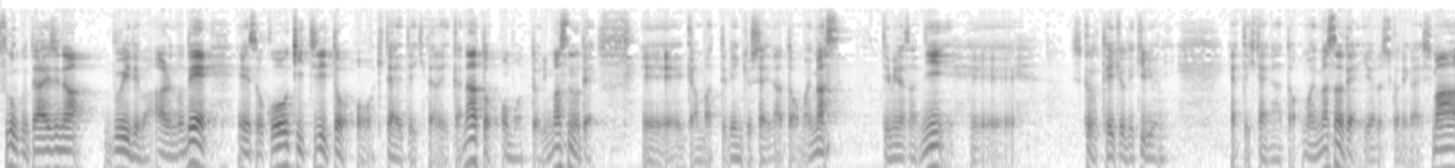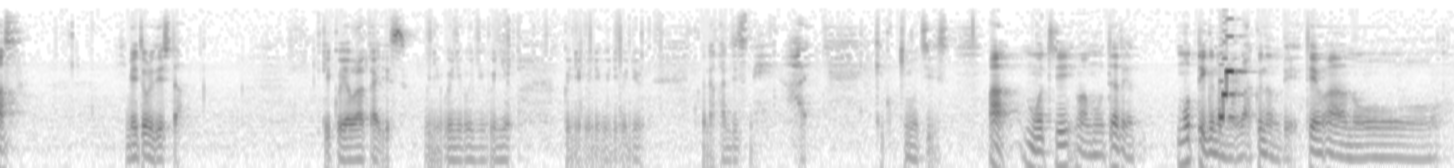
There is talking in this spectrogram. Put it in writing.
すごく大事な部位ではあるので、えーそこをきっちりと鍛えていけたらいいかなと思っておりますので、えー頑張って勉強したいなと思います。で、皆さんに、えーしっかり提供できるようにやっていきたいなと思いますので、よろしくお願いします。姫トレでした。結構柔らかいです。ぐにゅぐにゅぐにゅぐにゅ。ぐにゅぐにゅぐにゅぐにゅ。こんな感じですね。はい。結構気持ちいいです。まあ、持ち、まあ、持って、持っていくのも楽なので、手あのー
